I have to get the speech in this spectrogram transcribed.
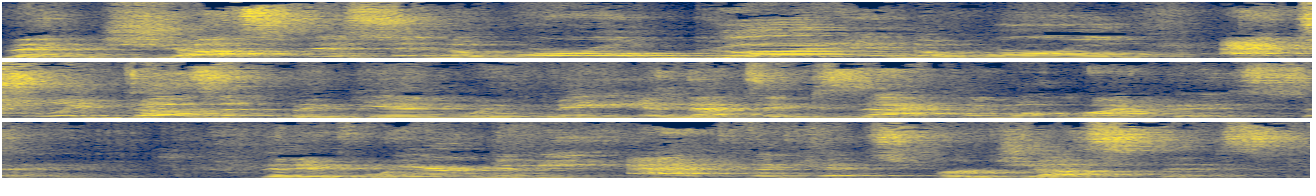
That justice in the world, good in the world, actually doesn't begin with me. And that's exactly what Micah is saying that if we are to be advocates for justice,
